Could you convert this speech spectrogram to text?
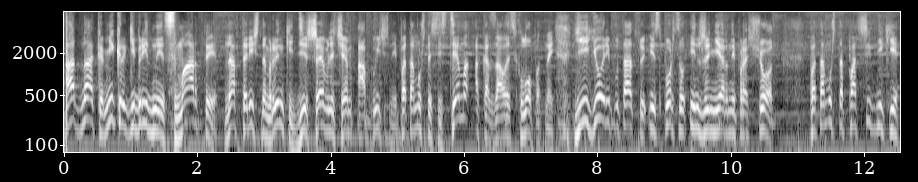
Однако микрогибридные смарты на вторичном рынке дешевле, чем обычные, потому что система оказалась хлопотной. Ее репутацию испортил инженерный просчет, потому что подшипники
